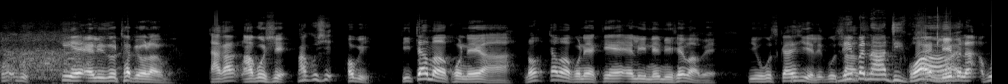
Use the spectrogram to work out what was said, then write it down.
ဟုတ်အခု KNL ဆိုထပ်ပြောလိုက်အောင်မယ်ဒါက998ငါကုရှိဟုတ်ပြီဒီတက်မှာခွန်ထဲကနော်တက်မှာခွန်ထဲက KNL နေမြေထဲမှာပဲဒီဟိုစကန်ရှိရလေကိုလေပနာဒီကွာအဲလေးပနာအခု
